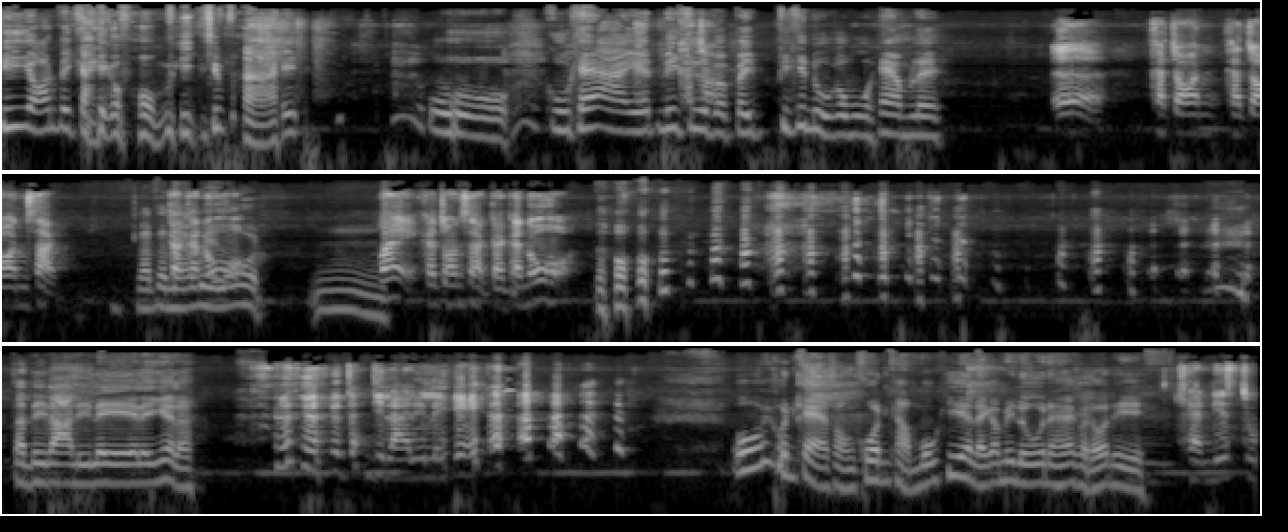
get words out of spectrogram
พี่ย้อนไปไกลกับผมอีกชิบหาย โอ้โหกูแค่ RS นี่คือแบบไปพี่ขนูกับวูแฮมเลย เออขจรขจรศักดิ์รัตนกากาโน่วิโรธอืม ไม่ขจรศักดิ์กากาโน่ตันติลาลีเลอะไรเงี้ยเหรอจันจิราลิเลโอ้ยคนแก่สองคนขำมุกเฮียอะไรก็ไม่รู้นะฮะขอโทษทีแคนดิสจู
